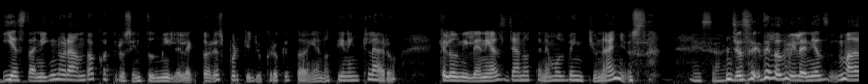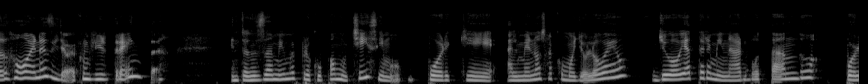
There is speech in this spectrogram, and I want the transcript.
y están ignorando a 400 mil electores porque yo creo que todavía no tienen claro que los millennials ya no tenemos 21 años. Exacto. Yo soy de los millennials más jóvenes y ya voy a cumplir 30. Entonces a mí me preocupa muchísimo porque al menos a como yo lo veo, yo voy a terminar votando por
